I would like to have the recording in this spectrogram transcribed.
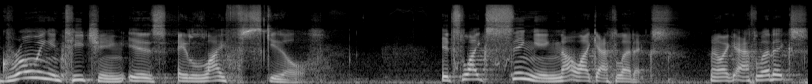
growing in teaching is a life skill. It's like singing, not like athletics. You know, like athletics,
